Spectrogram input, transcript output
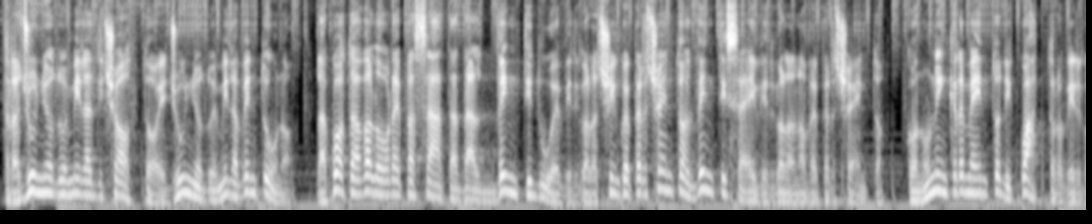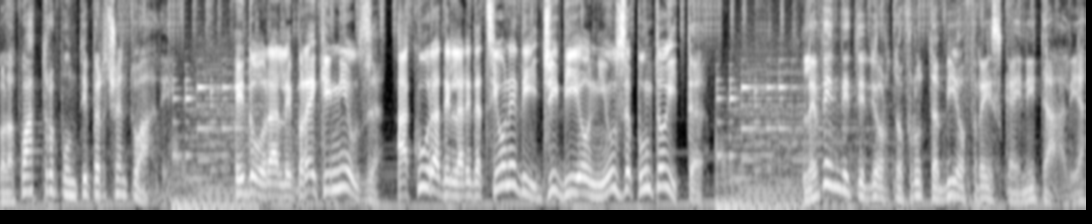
Tra giugno 2018 e giugno 2021 la quota a valore è passata dal 22,5% al 26,9%, con un incremento di 4,4 punti percentuali. Ed ora le breaking news, a cura della redazione di gdonews.it. Le vendite di ortofrutta bio fresca in Italia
